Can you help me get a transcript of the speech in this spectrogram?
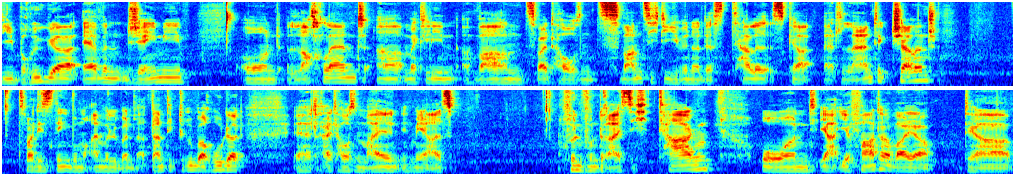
Die Brüger Evan, Jamie und Lochland äh, McLean waren 2020 die Gewinner des Talisker Atlantic Challenge. Das war dieses Ding, wo man einmal über den Atlantik drüber rudert. Äh, 3000 Meilen in mehr als 35 Tagen. Und ja, ihr Vater war ja der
